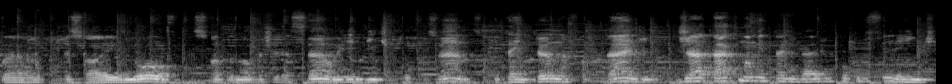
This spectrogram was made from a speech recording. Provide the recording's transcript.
com o pessoal aí novo, pessoal da nova geração, aí, 20 e poucos anos, que está entrando na faculdade, já está com uma mentalidade um pouco diferente.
